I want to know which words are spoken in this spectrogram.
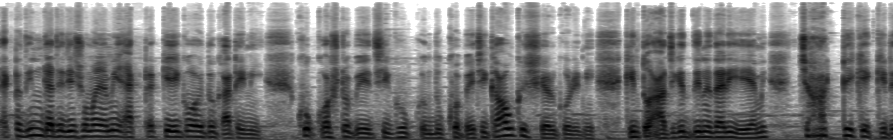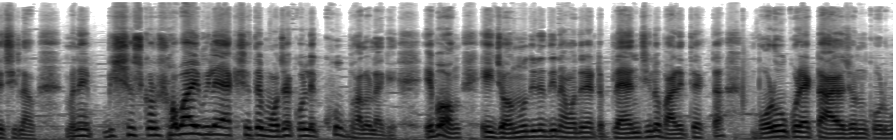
একটা দিন গেছে যে সময় আমি একটা কেকও হয়তো কাটিনি। খুব কষ্ট পেয়েছি, খুব দুঃখ পেয়েছি, কাউকে শেয়ার করিনি। কিন্তু আজকের দিনে দাঁড়িয়ে আমি চারটে কেক কেটেছিলাম। মানে বিশ্বাস করো, সবাই মিলে একসাথে মজা করলে খুব ভালো লাগে। এবং এই জন্মদিনের দিন আমাদের একটা প্ল্যান ছিল, বাড়িতে একটা বড় করে একটা আয়োজন করব,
